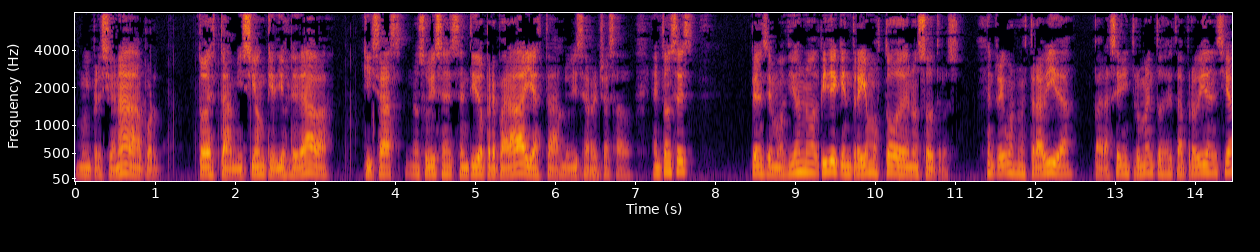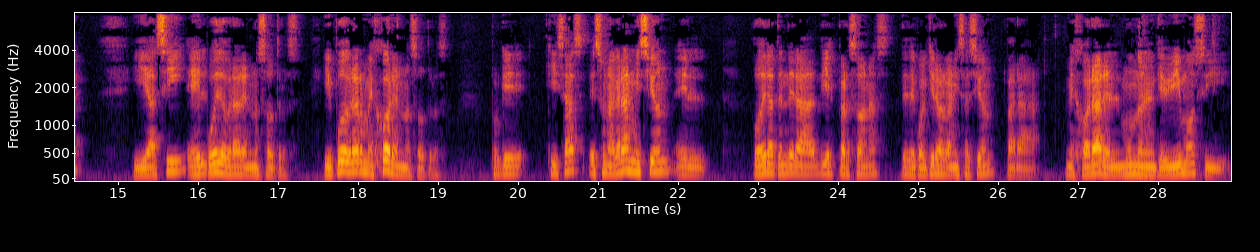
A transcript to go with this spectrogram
muy presionada por toda esta misión que Dios le daba. Quizás no se hubiese sentido preparada y hasta lo hubiese rechazado. Entonces, pensemos, Dios nos pide que entreguemos todo de nosotros. Entreguemos nuestra vida para ser instrumentos de esta providencia y así Él puede obrar en nosotros. Y puede obrar mejor en nosotros. Porque quizás es una gran misión el poder atender a 10 personas desde cualquier organización para mejorar el mundo en el que vivimos y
